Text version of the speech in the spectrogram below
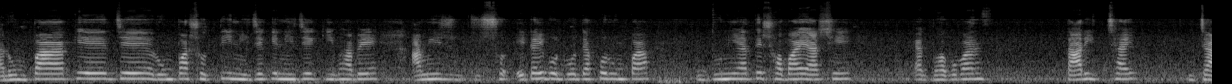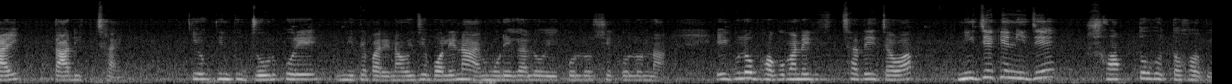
আর রুম্পাকে যে, রুম্পা সত্যি নিজেকে নিজে কীভাবে আমি এটাই বলব, দেখো রুম্পা, দুনিয়াতে সবাই আসে, এক ভগবান তার ইচ্ছায় যায়, তার ইচ্ছায়। কেউ কিন্তু জোর করে নিতে পারে না। ওই যে বলে না, মরে গেল, এ করল, সে করল, না। এগুলো ভগবানের ইচ্ছাতেই যাওয়া। নিজেকে নিজে শক্ত হতে হবে।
